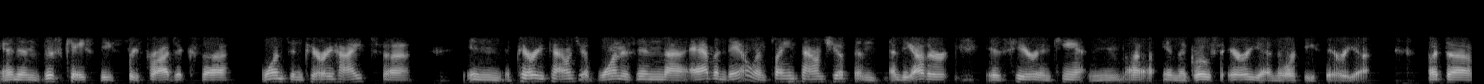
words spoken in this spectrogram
And in this case, these three projects, uh, one's in Perry Heights, uh, in Perry Township, one is in uh, Avondale in Plain Township, and, and the other is here in Canton uh, in the Gross area, northeast area. But uh,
